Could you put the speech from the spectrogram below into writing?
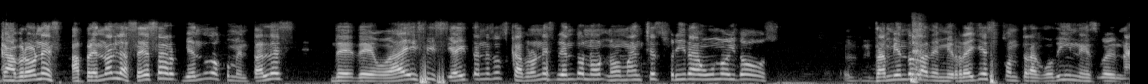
cabrones, aprendanle a César viendo documentales de, de Oasis y ahí están esos cabrones viendo No, no Manches Frida 1 y 2. Están viendo la de mis reyes contra Godines, güey. Nah,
